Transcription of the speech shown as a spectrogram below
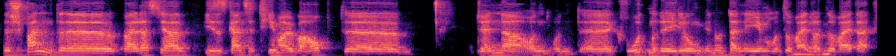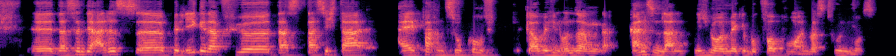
das ist spannend, äh, weil das ja dieses ganze Thema überhaupt äh, Gender und, und äh, Quotenregelungen in Unternehmen und so weiter mhm. und so weiter. Äh, das sind ja alles äh, Belege dafür, dass, dass sich da einfach in Zukunft, glaube ich, in unserem ganzen Land, nicht nur in Mecklenburg-Vorpommern, was tun muss.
